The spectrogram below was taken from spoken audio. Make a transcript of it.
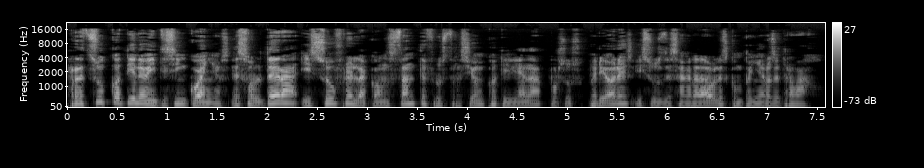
Retsuko tiene 25 años, es soltera y sufre la constante frustración cotidiana por sus superiores y sus desagradables compañeros de trabajo.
